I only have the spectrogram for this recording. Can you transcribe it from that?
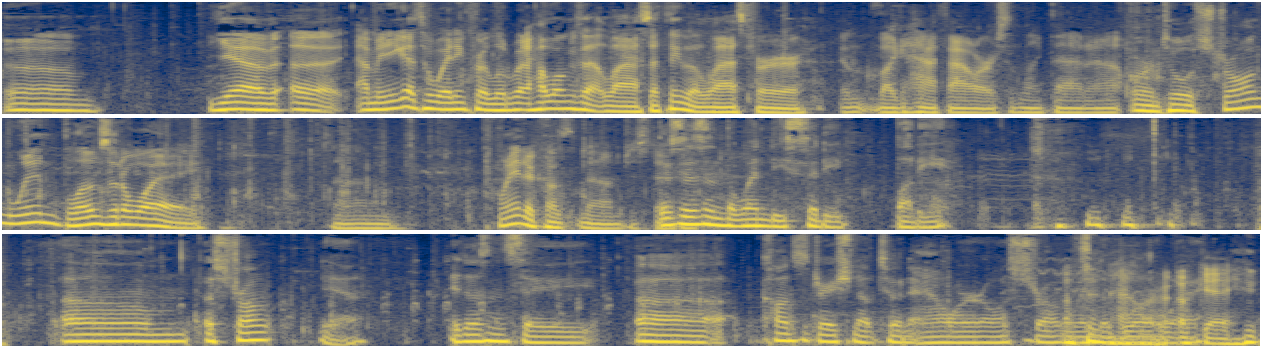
Um. Yeah. Uh, I mean, you guys are waiting for a little bit. How long does that last? I think that lasts for like a half hour or something like that, uh, or until a strong wind blows it away. Um, tornado comes. No, I'm just. This isn't the Windy City, buddy. um, a strong. Yeah. It doesn't say uh concentration up to an hour or strong wind It's to an blow hour. away. Okay.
